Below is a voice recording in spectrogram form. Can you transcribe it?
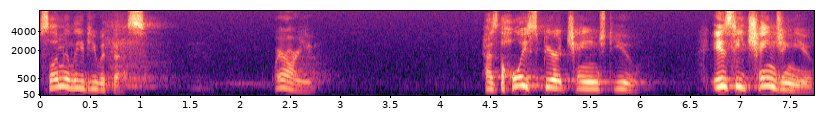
So let me leave you with this. Where are you? Has the Holy Spirit changed you? Is He changing you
